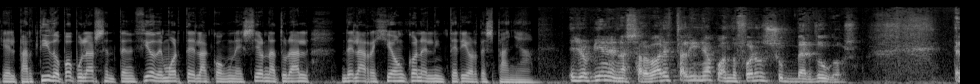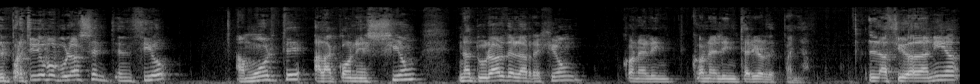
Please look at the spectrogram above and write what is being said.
que el Partido Popular sentenció de muerte la conexión natural de la región con el interior de España. Ellos vienen a salvar esta línea cuando fueron sus verdugos. El Partido Popular sentenció a muerte a la conexión natural de la región con el, con el interior de España. La ciudadanía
